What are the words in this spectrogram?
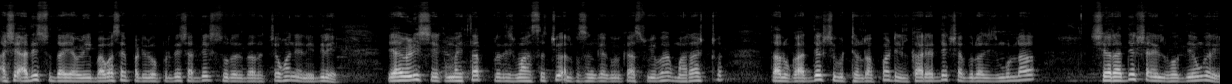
असे आदेश सुद्धा यावेळी बाबासाहेब पाटील व प्रदेशाध्यक्ष सूरजदादा चव्हाण यांनी दिले. यावेळी शेख मेहताब प्रदेश महासचिव अल्पसंख्याक विकास विभाग महाराष्ट्र तालुका अध्यक्ष विठ्ठलराव पाटील कार्याध्यक्ष अब्दुल अजीज मुल्ला शहराध्यक्ष अनिल भाऊ देवंगरे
